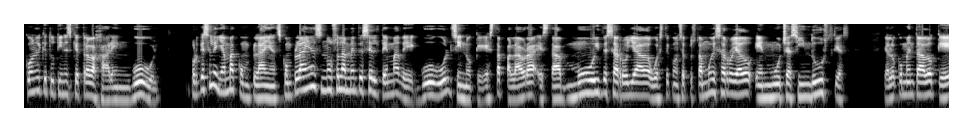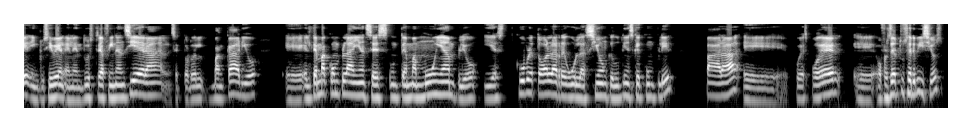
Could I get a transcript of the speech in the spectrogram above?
con el que tú tienes que trabajar en Google. ¿Por qué se le llama compliance? Compliance no solamente es el tema de Google, sino que esta palabra está muy desarrollada o este concepto está muy desarrollado en muchas industrias. Ya lo he comentado que inclusive en la industria financiera, en el sector del bancario, eh, el tema compliance es un tema muy amplio y cubre toda la regulación que tú tienes que cumplir para eh, pues poder eh, ofrecer tus servicios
